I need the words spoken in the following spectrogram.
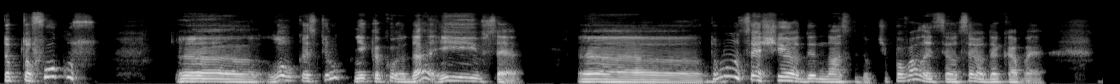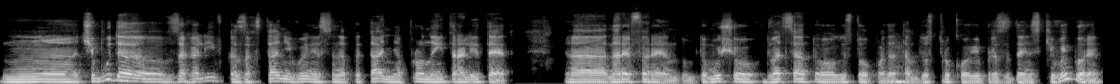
Тобто фокус, е, ловкость рук, нікакої, да, і все. Е, Тому це ще один наслідок. Чи повалиться оце ОДКБ? Чи буде взагалі в Казахстані винесено питання про нейтралітет? Е, на референдум, тому що 20 листопада там дострокові президентські вибори,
